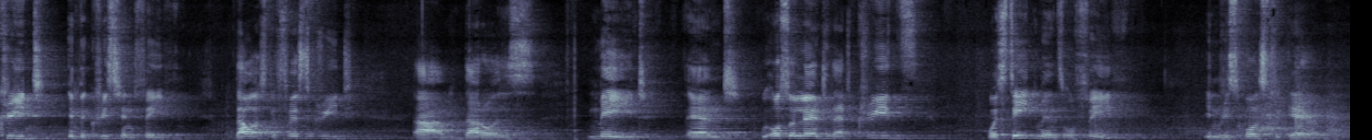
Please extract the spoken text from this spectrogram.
creed in the Christian faith. That was the first creed um, that was made. And we also learned that creeds were statements of faith in response to error.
